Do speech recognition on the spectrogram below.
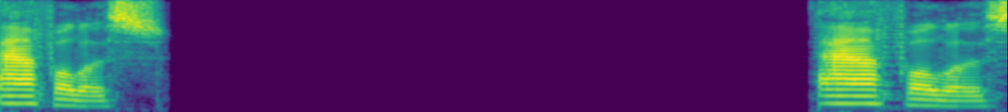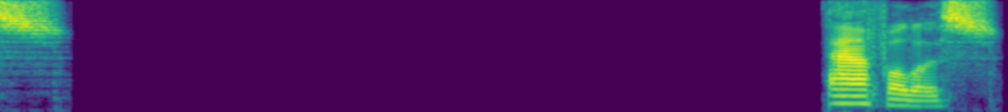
Aphelus. Aphelus. Aphelus.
